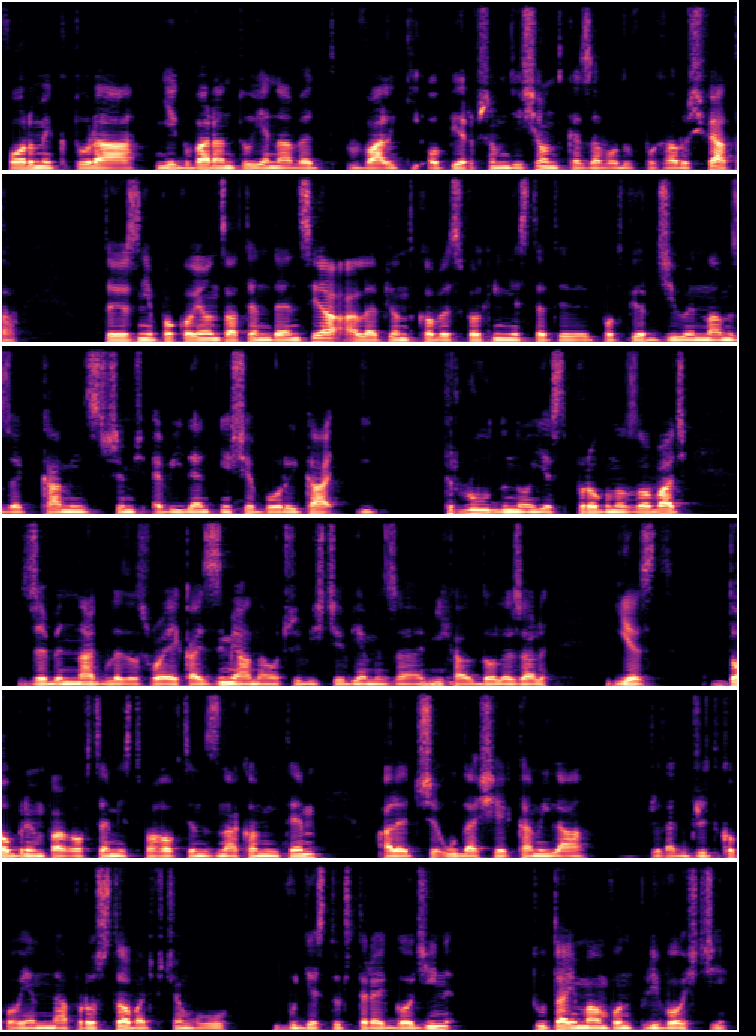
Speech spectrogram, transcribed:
formy, która nie gwarantuje nawet walki o pierwszą dziesiątkę zawodów Pucharu Świata. To jest niepokojąca tendencja, ale piątkowe skoki niestety potwierdziły nam, że Kamil z czymś ewidentnie się boryka i trudno jest prognozować, żeby nagle zaszła jakaś zmiana. Oczywiście wiemy, że Michał Doleżal jest dobrym fachowcem, jest fachowcem znakomitym, ale czy uda się Kamila, że tak brzydko powiem, naprostować w ciągu 24 godzin? Tutaj mam wątpliwości.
